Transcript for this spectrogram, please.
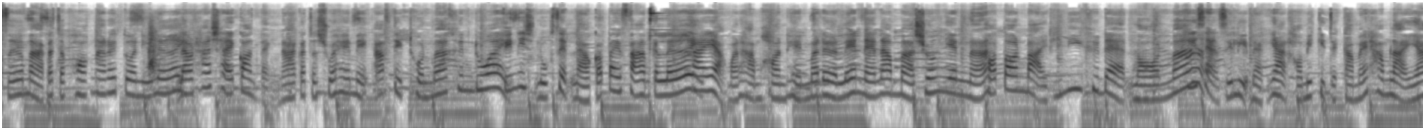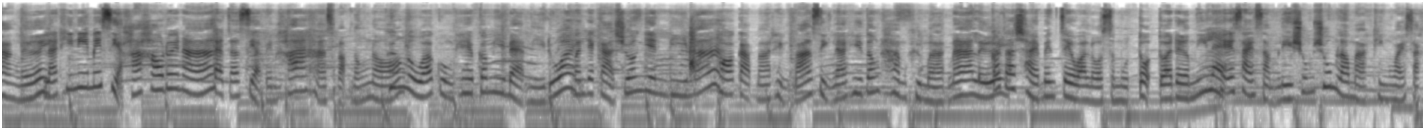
เซอร์มาก็จะพอกหน้าด้วยตัวนี้เลย แล้วถ้าใช้ก่อนแต่งหน้าก็จะช่วยให้เมคอัพติดทนมากขึ้นด้วยฟินิชลุคเสร็จแล้วก็ไปฟาร์มกันเลย ใครอยากมาทำคอนเทนต์มาเดินเล่นแนะนำมาช่วงเย็นนะ เพราะตอนบ่ายที่นี่คือแดดร้อนมาก ที่แสนสิริแบกหยาดเขามีกิจกรรมให้ทำหลายอย่างเลย และที่นี่ไม่เสียค่าเข้าด้วยนะ แต่จะเสียเป็นค่าอาหารสำหรับน้องๆเพิ่งรู้ว่ากรุงเทพก็มีแบบนี้ด้วยบรรยากาศช่วงเย็นดีมาก พอกลับมาถึงบ้านสิ่งแรกที่ต้องทำคือมาร์กหน้าเลย ก็จะใช้เป็นเจลอะโลสมูทโตะตัวเดิมนี่แหละเทใส่สำลีชุ่มๆแล้วมาร์กทิ้งไว้สัก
